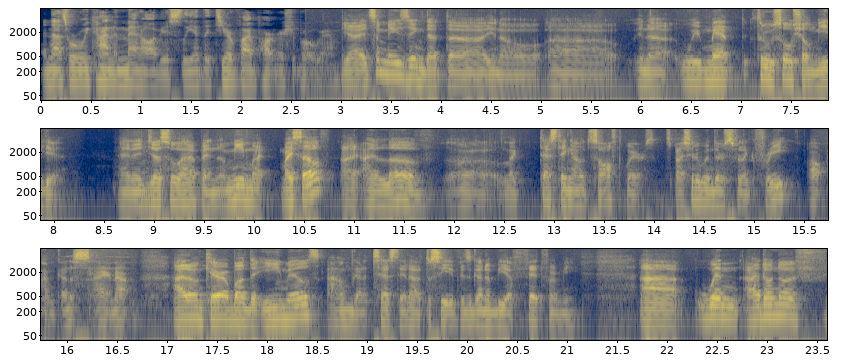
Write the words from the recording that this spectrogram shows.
and that's where we kind of met, obviously, at the Tier Five partnership program. Yeah, it's amazing that uh, you know, uh, a, we met through social media, and it just so happened. Me, my, myself, I, I love uh, like testing out softwares, especially when there's like free. Oh, I'm gonna sign up. I don't care about the emails. I'm gonna test it out to see if it's gonna be a fit for me. Uh, when I don't know if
